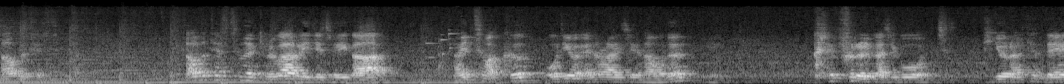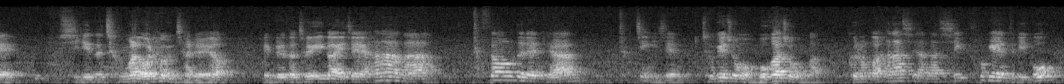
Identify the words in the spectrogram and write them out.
사운드 테스트입니다. 사운드 테스트는 결과를 이제 저희가 나이트마크 오디오 애널라이즈에 나오는 이 그래프를 가지고 비교를 할 텐데 보시기에는 정말 어려운 자료예요. 네, 그래서 저희가 이제 하나하나 특성들에 대한 특징 이제 저게 좋은 뭐가 좋은가 그런 걸 하나씩 하나씩 소개해드리고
